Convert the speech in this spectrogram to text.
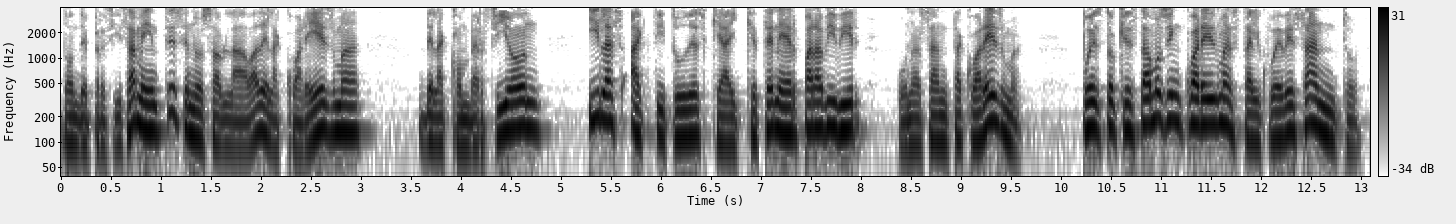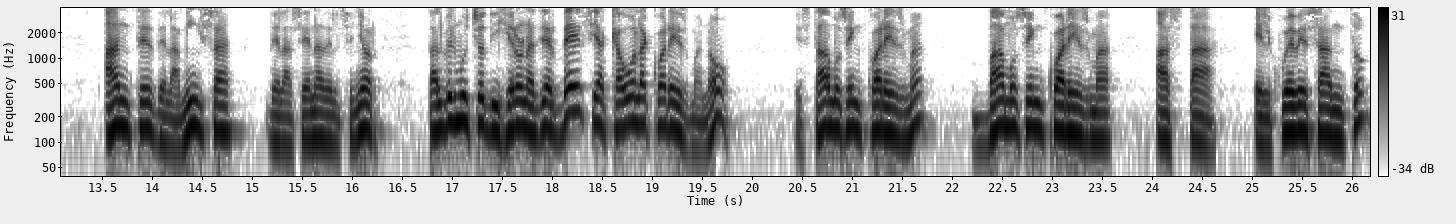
donde precisamente se nos hablaba de la cuaresma, de la conversión y las actitudes que hay que tener para vivir una santa cuaresma, puesto que estamos en cuaresma hasta el jueves santo, antes de la misa de la cena del Señor. Tal vez muchos dijeron ayer, ve si acabó la cuaresma. No, estamos en cuaresma, vamos en cuaresma hasta el jueves santo,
